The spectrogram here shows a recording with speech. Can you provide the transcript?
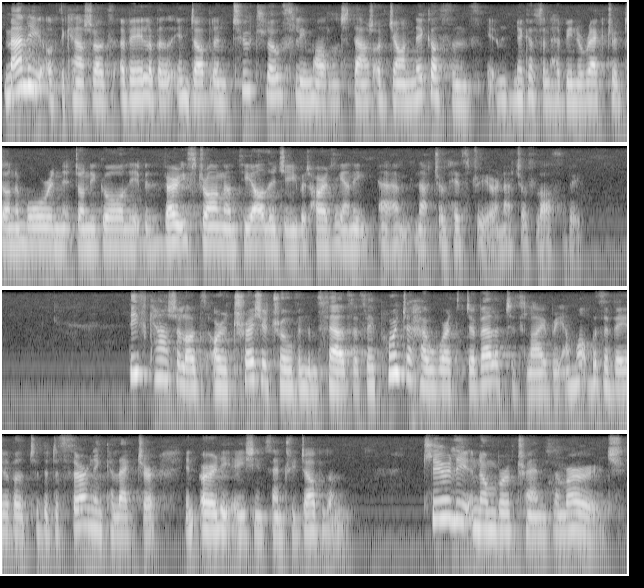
Many of the catalogues available in Dublin too closely modelled that of John Nicholson's. Nicholson had been a rector at Donoughmore in Donegal. He was very strong on theology, but hardly any um, natural history or natural philosophy. These catalogues are a treasure trove in themselves as they point to how Worth developed his library and what was available to the discerning collector in early 18th century Dublin. Clearly, a number of trends emerge.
